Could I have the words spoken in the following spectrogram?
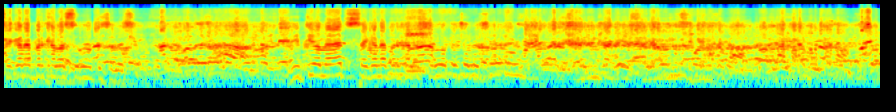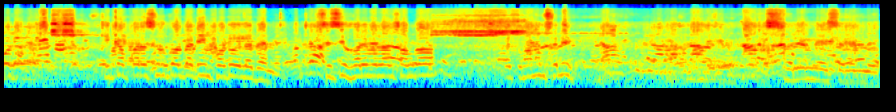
সেকেন্ড হাফের খেলা শুরু হতে চলেছে। দ্বিতীয় ম্যাচ সেকেন্ড হাফের খেলা শুরু হতে চলেছে। কিক আপ করে শুরু করবে team photo eleven. CC Harimilan Sangha. তোমার নাম সেলিম? সেলিম নেই সেলিম নেই।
